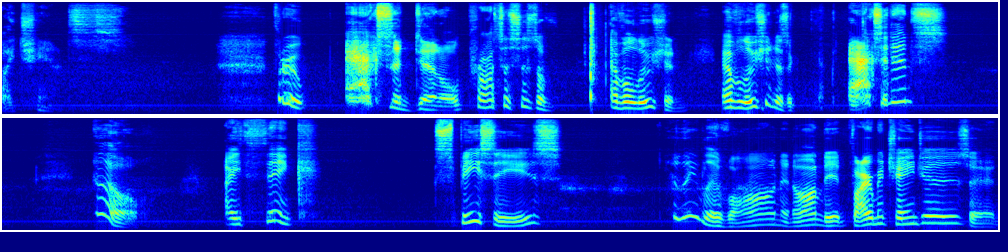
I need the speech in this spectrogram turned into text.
by chance. Through accidental processes of evolution. Evolution is accidents? No. I think species they live on and on. The environment changes, and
